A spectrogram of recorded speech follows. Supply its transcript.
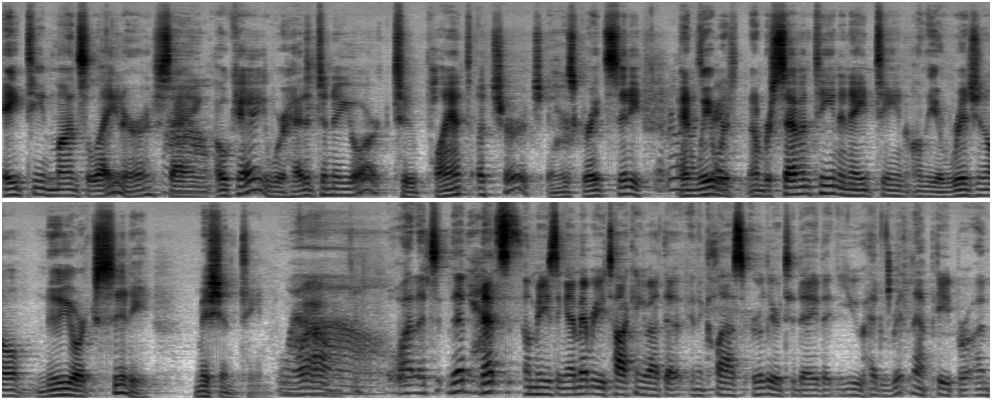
18 months later saying, okay, we're headed to New York to plant a church in this great city. really and we great. were number 17 and 18 on the original New York City mission team. Wow. Wow, that's that that's amazing. I remember you talking about that in a class earlier today that you had written that paper on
